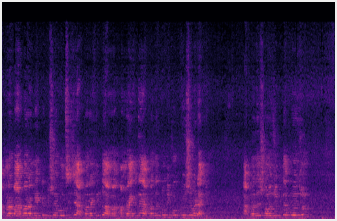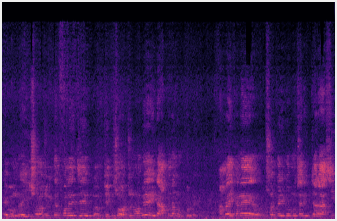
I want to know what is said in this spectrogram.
আপনারা বারবার আমি একটা বিষয় বলছি যে, আপনারা কিন্তু আমরা এখানে আপনাদের প্রতিপক্ষ হিসেবে ডাকি। আপনাদের সহযোগিতা প্রয়োজন এবং এই সহযোগিতার ফলে যে যে কিছু অর্জন হবে, এটা আপনারা ভোগ করবেন। আমরা এখানে সরকারি কর্মচারী যারা আসি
